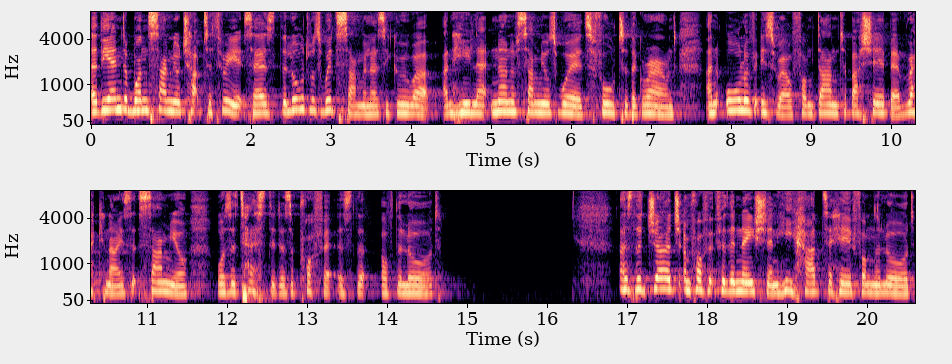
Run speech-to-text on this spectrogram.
At the end of 1 Samuel chapter 3, it says, The Lord was with Samuel as he grew up, and he let none of Samuel's words fall to the ground. And all of Israel, from Dan to Bathsheba, recognized that Samuel was attested as a prophet as the, of the Lord. As the judge and prophet for the nation, he had to hear from the Lord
